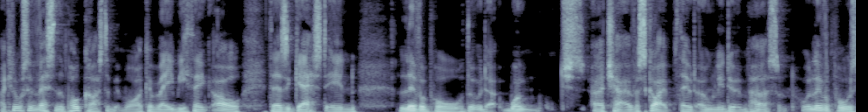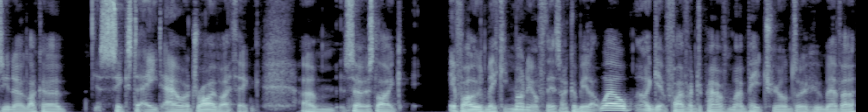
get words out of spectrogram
I could also invest in the podcast a bit more. I could maybe think, oh, there's a guest in Liverpool that would won't uh, chat over Skype. They would only do it in person. Well, Liverpool's you know like a six to eight hour drive, I think. Um, so it's like if I was making money off this, I could be like, well, I get five hundred pound from my Patreons or whomever.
